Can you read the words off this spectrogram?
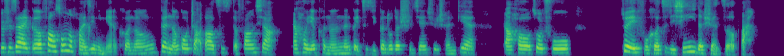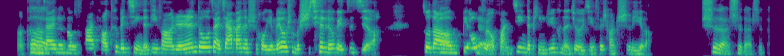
就是在一个放松的环境里面，可能更能够找到自己的方向，然后也可能能给自己更多的时间去沉淀，然后做出最符合自己心意的选择吧。啊，可能在一个发条特别紧的地方，人人都在加班的时候，也没有什么时间 留给自己了。做到标准环境的平均，可能就已经非常吃力了。是的，是的，是的。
